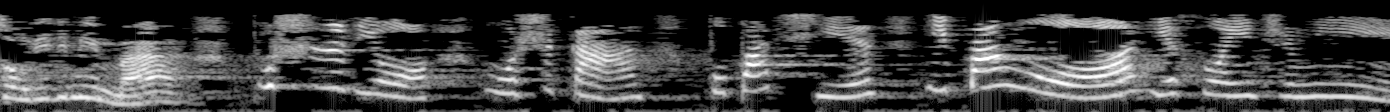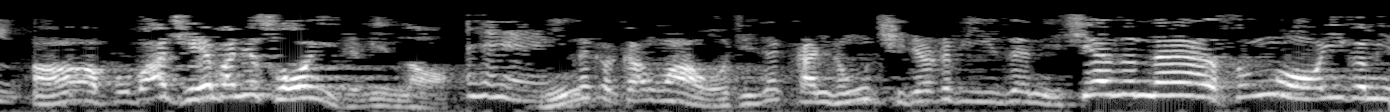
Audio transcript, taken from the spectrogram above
送你的命吗？不是的哦，我是敢不把钱，你把我也算一只命。啊，不把钱把你算一只命喽？哎。你那个干话，我今天干中起点的鼻子呢。现在呢，送我一个命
